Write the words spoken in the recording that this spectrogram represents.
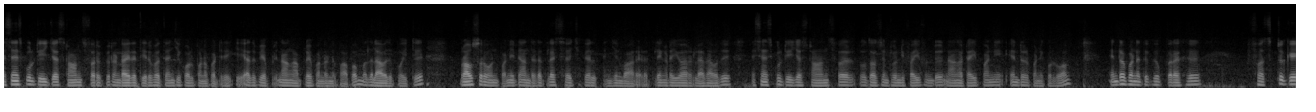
எஸ்என் ஸ்கூல் டீச்சர்ஸ் ட்ரான்ஸ்ஃபருக்கு ரெண்டாயிரத்தி இருபத்தஞ்சு கால் பண்ணப்பட்டிருக்கு. அதுக்கு எப்படி நாங்கள் அப்ளை பண்ணுறேன்னு பார்ப்போம். முதலாவது போயிட்டு ப்ரௌசரை ஒன் பண்ணிவிட்டு அந்த இடத்துல சர்ச்சிக்கல் என்ஜின் வார இடத்துல எங்கள்கிட்ட யூஆர்எல் அதாவது SN school teachers transfer two thousand twenty five நாங்கள் டைப் பண்ணி என்டர் பண்ணிக்கொள்வோம். என்டர் பண்ணதுக்கு பிறகு ஃபஸ்ட்டுக்கே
